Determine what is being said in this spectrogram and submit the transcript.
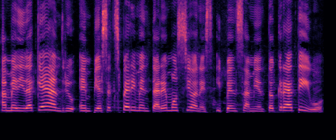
A medida que Andrew empieza a experimentar emociones y pensamiento creativo,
